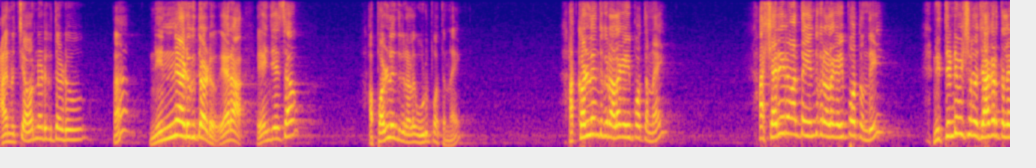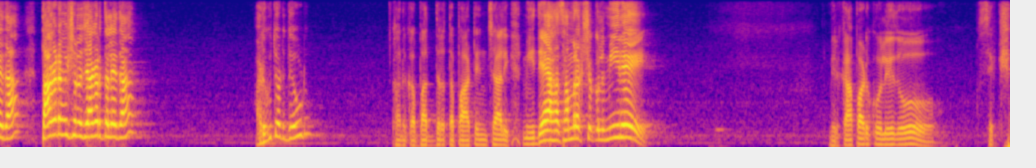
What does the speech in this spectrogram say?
ఆయన వచ్చి ఎవరిని అడుగుతాడు? నిన్నే అడుగుతాడు. ఏరా ఏం చేసావు ఆ పళ్ళు ఎందుకు అలాగే ఊడిపోతున్నాయి? ఆ కళ్ళు ఎందుకు అలాగ అయిపోతున్నాయి? ఆ శరీరం అంతా ఎందుకు అలాగ అయిపోతుంది? నీ తిండి విషయంలో జాగ్రత్త లేదా? తాగడం విషయంలో జాగ్రత్త లేదా? అడుగుతాడు దేవుడు. కనుక భద్రత పాటించాలి. మీ దేహ సంరక్షకులు మీరే. మీరు కాపాడుకోలేదో శిక్ష.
